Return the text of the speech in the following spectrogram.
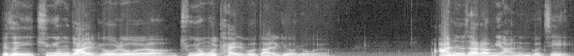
그래서 이 중용도 알기 어려워요. 중용을 다 읽어도 알기 어려워요. 아는 사람이 아는 거지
